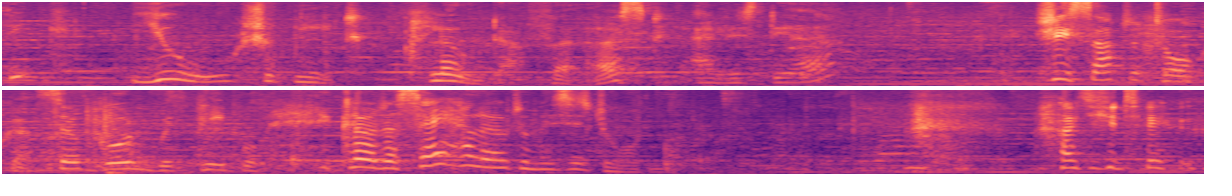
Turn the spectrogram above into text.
Think you should meet Clodagh first, Alice dear. She's such a talker, so good with people. Clodagh, say hello to Mrs. Jordan. How do you do?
